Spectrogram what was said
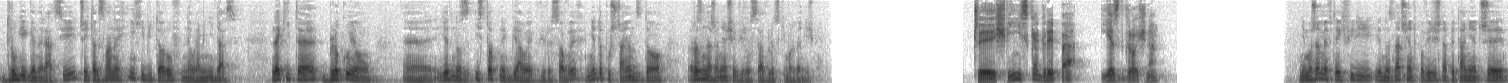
drugiej generacji, czyli tzw. Tak inhibitorów neuraminidazy. Leki te blokują e, jedno z istotnych białek wirusowych, nie dopuszczając do rozmnażania się wirusa w ludzkim organizmie. Czy świńska grypa jest groźna? Nie możemy w tej chwili jednoznacznie odpowiedzieć na pytanie, czy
